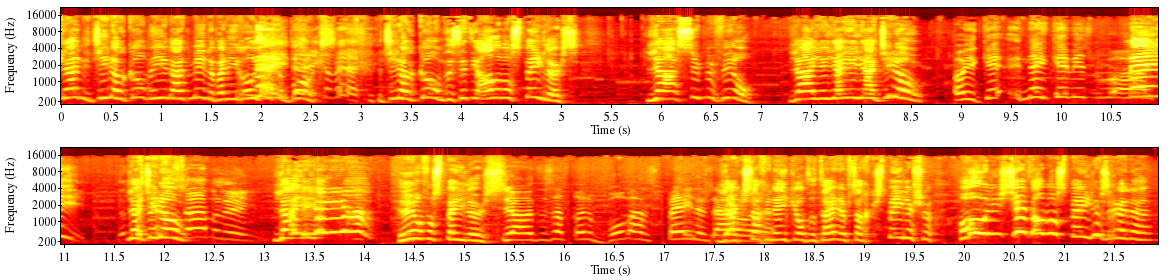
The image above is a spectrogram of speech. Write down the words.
Kenny, Gino, kom hier naar het midden bij die rode Nee, box. Gino, kom, er zitten hier allemaal spelers. Ja, superveel. Ja, ja, ja, ja, ja, Gino. Oh, je Nee, Gibby is vermoord! Nee! Dat Ja, is een Gino. verzameling! Ja, ja, ja, ja, ja. Heel veel spelers. Zo, er zat gewoon een bom aan spelers Ja, ik zag in één keer op de line-up zag ik spelers. van- Holy shit, allemaal spelers rennen.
